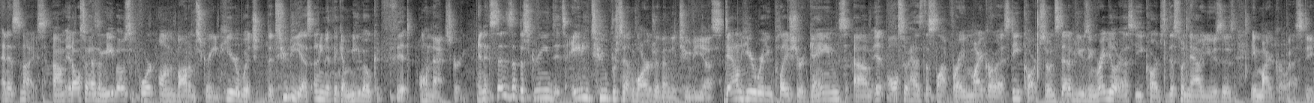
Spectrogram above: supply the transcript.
and it's nice. Um, it also has amiibo support on the bottom screen here, which the 2DS, I don't even think amiibo could fit on that screen. And it says that the screens, it's 82% larger than the 2DS. Down here where you place your games, um, it also has the slot for a micro SD card. So instead of using regular SD cards, this one now uses a micro SD.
